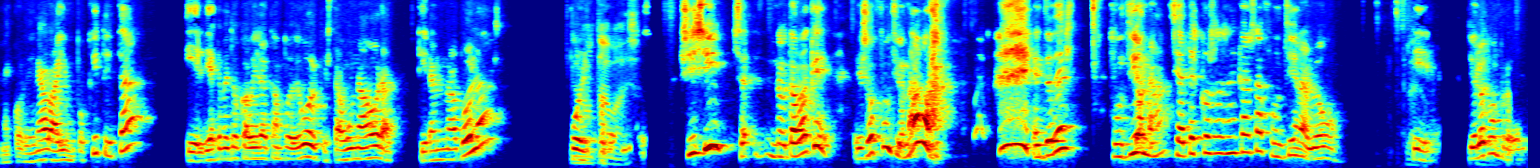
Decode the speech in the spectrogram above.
me coordinaba ahí un poquito y tal. Y el día que me tocaba ir al campo de gol, que estaba una hora tirando unas bolas, pues... Notabas. Sí, sí, notaba que eso funcionaba. Entonces, funciona. Si haces cosas en casa, funciona luego. Sí, yo lo comprobé.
